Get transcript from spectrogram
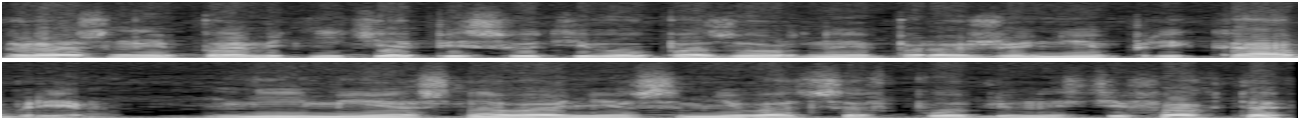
Разные памятники описывают его позорное поражение при Кабре. Не имея основания сомневаться в подлинности факта,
